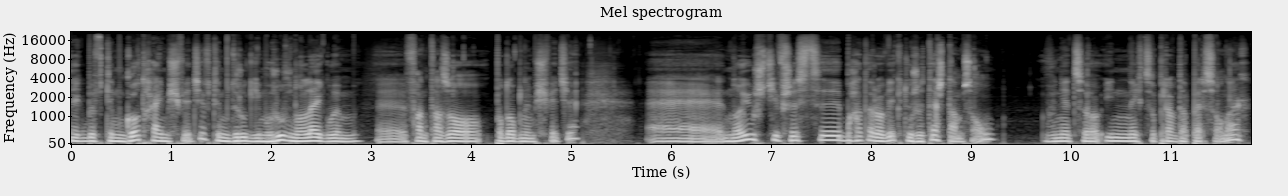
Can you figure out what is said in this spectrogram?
jakby w tym Gotheim świecie, w tym drugim równoległym, fantazo-podobnym świecie, no już ci wszyscy bohaterowie, którzy też tam są, w nieco innych, co prawda, personach,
